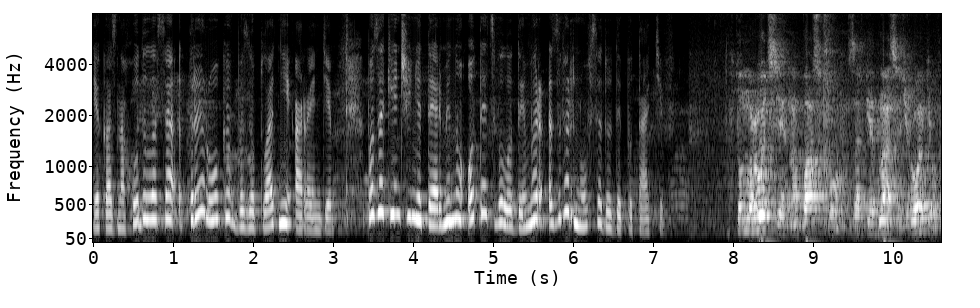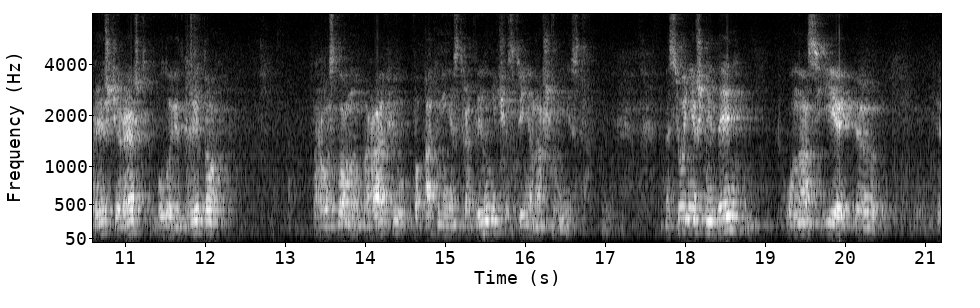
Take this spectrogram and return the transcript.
яка знаходилася три роки в безоплатній оренді. По закінченні терміну отець Володимир звернувся до депутатів. Тому році на Пасху за 15 років, врешті-решт, було відкрито православну парафію в адміністративній частині нашого міста. На сьогоднішній день у нас є е, е,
